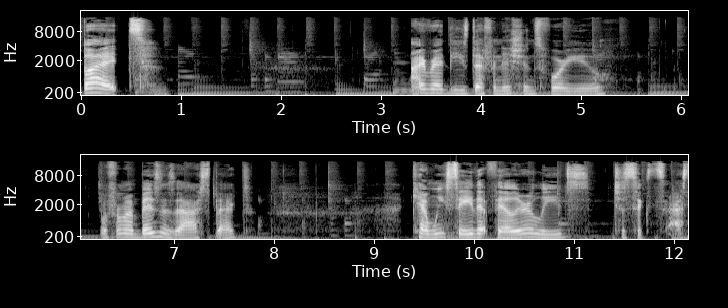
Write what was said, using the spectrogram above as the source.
But I read these definitions for you. But from a business aspect, can we say that failure leads to success?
